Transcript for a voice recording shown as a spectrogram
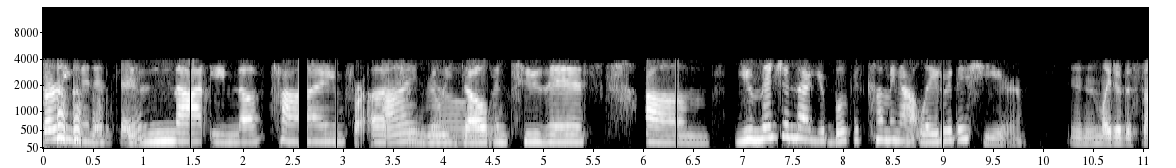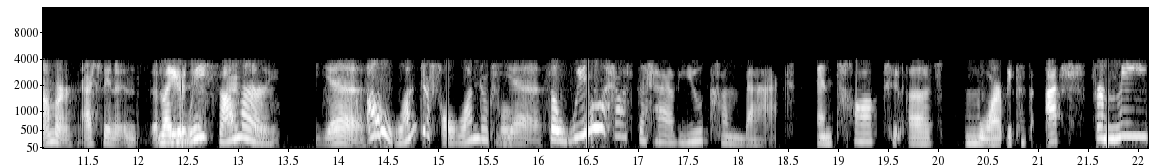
Thirty minutes okay. is not enough time for us I to really know. delve into this. Um, you mentioned that your book is coming out later this year. hmm Later this summer, actually, in, a- in a Later few this summer. actually. Yes. Oh, wonderful, wonderful. Yes. So we will have to have you come back and talk to us more because I, for me,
